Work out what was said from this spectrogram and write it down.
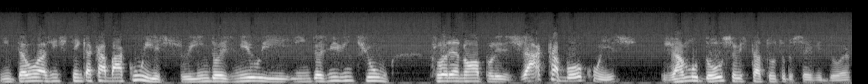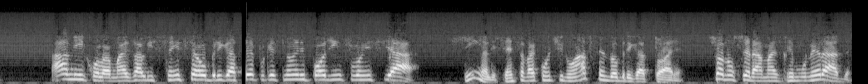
Então a gente tem que acabar com isso. E em, 2000 e, em 2021, Florianópolis já acabou com isso já mudou o seu estatuto do servidor. Ah, Nicola, mas a licença é obrigatória porque senão ele pode influenciar. Sim, a licença vai continuar sendo obrigatória, só não será mais remunerada.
